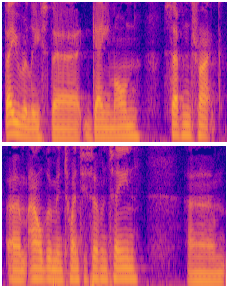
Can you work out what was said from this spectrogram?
They released their Game On seven track um, album in 2017. Um,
